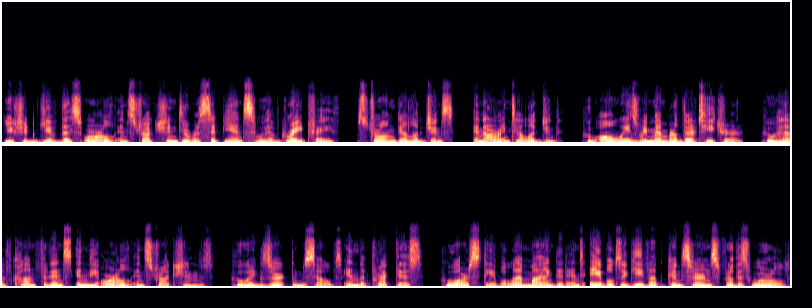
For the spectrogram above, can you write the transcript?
You should give this oral instruction to recipients who have great faith, strong diligence, and are intelligent, who always remember their teacher, who have confidence in the oral instructions, who exert themselves in the practice, who are stable-minded and able to give up concerns for this world.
